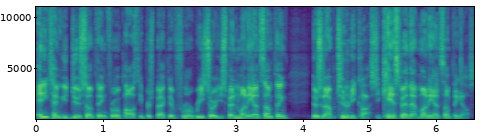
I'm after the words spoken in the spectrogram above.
anytime you do something from a policy perspective, from a resource, you spend money on something, there's an opportunity cost. You can't spend that money on something else.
